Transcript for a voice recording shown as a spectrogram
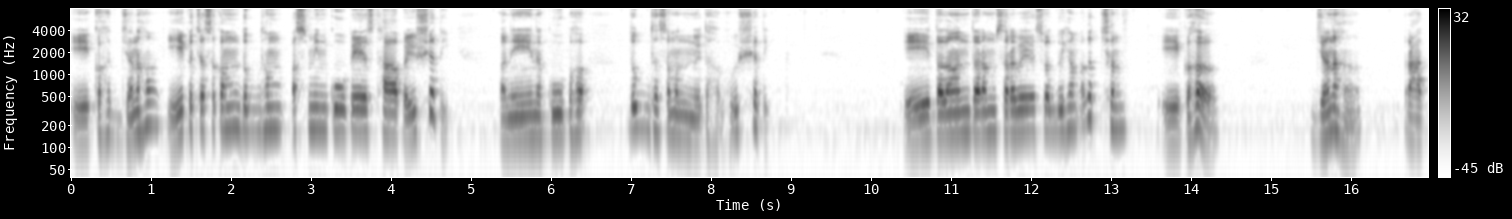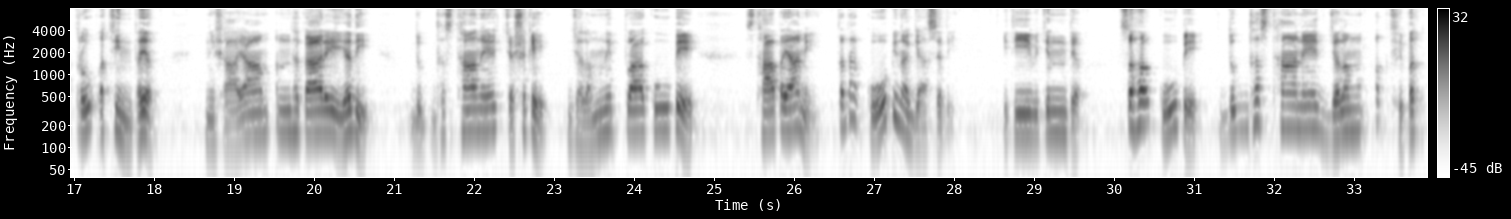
एकः जनः एकचषकं दुग्धम् अस्मिन् कूपे स्थापयिष्यति। अनेन कूपः दुग्धसमन्वितः भविष्यति। एतदनन्तरं सर्वे स्वगृहम् अगच्छन्। एकः जनः रात्रौ अचिन्तयत्। निशायाम् अन्धकारे यदि दुग्धस्थाने चषके जलं नीत्वा कूपे स्थापयामि तदा कोऽपि न ज्ञास्यति। इति विचिन्त्य सः कूपे दुग्धस्थाने जलम् अक्षिपत्।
